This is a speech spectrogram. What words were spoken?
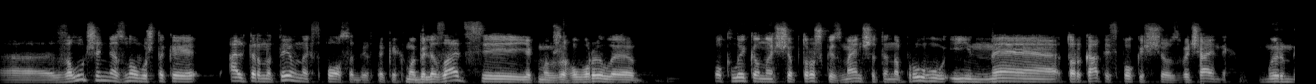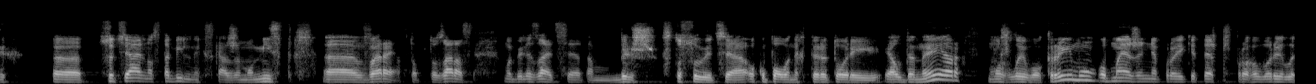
Е, Залучення знову ж таки альтернативних способів таких мобілізацій, як ми вже говорили, покликано, щоб трошки зменшити напругу і не торкатись поки що звичайних мирних. Е, Соціально стабільних, скажімо, міст е, в РФ. Тобто зараз мобілізація там більш стосується окупованих територій ЛДНР, можливо, Криму, обмеження, про які теж проговорили,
